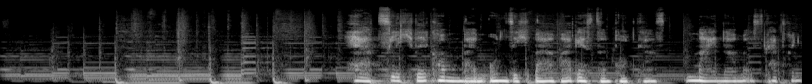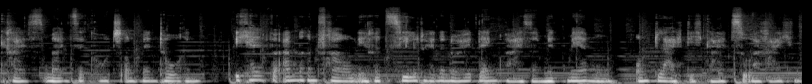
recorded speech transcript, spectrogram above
Zeitalter. Herzlich willkommen beim Unsichtbar war gestern Podcast. Mein Name ist Katrin Kreis, Mindset Coach und Mentorin. Ich helfe anderen Frauen, ihre Ziele durch eine neue Denkweise mit mehr Mut und Leichtigkeit zu erreichen.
